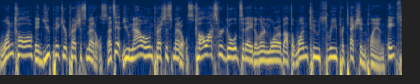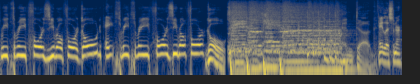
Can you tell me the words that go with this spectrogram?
one call, and you pick your precious metals. That's it. You now own precious metals. Call Oxford Gold today to learn more about the 123 protection plan. 833 404 Gold. 833 404 GOLD. And Doug. Hey, listener.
